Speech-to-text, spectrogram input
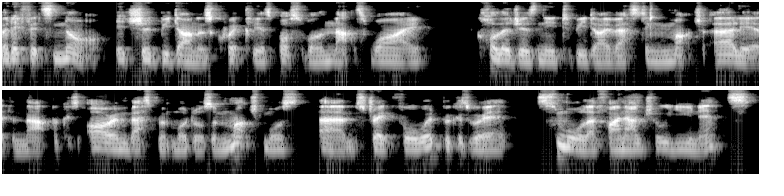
But if it's not, it should be done as quickly as possible. And that's why colleges need to be divesting much earlier than that because our investment models are much more um, straightforward because we're smaller financial units.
